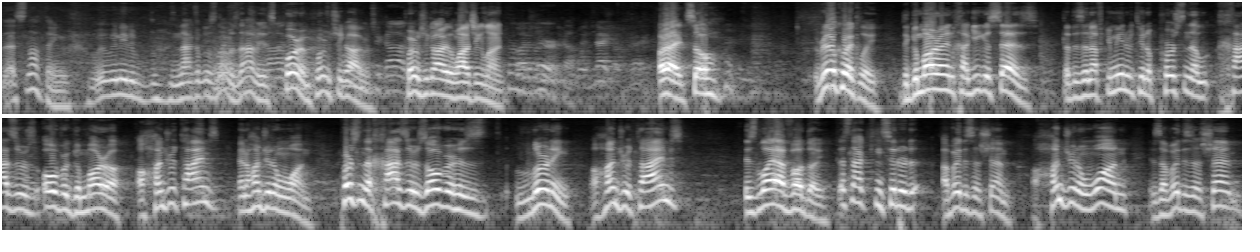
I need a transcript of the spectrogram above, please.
That's nothing. We, we need to knock up those numbers. It's Purim, Purim Chicago. Purim Chicago, the watching line. All right, so real quickly, the Gemara in Chagiga says that there's enough community between a person that chazers over Gemara 100 times and 101. Person that chazers over his learning 100 times is loy avodah. That's not considered avodas Hashem. 101 is avodas Hashem.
